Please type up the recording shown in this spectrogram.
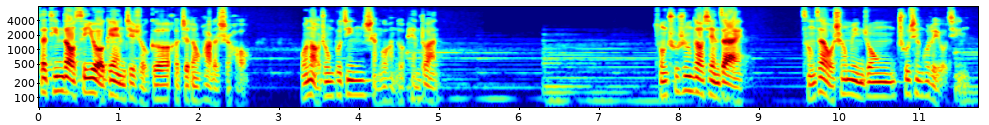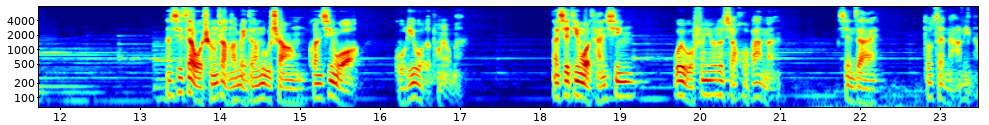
在听到《See You Again》这首歌和这段话的时候，我脑中不禁闪过很多片段。从出生到现在，曾在我生命中出现过的友情，那些在我成长的每段路上关心我、鼓励我的朋友们，那些听我谈心、为我分忧的小伙伴们，现在都在哪里呢？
